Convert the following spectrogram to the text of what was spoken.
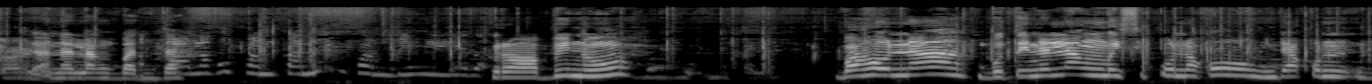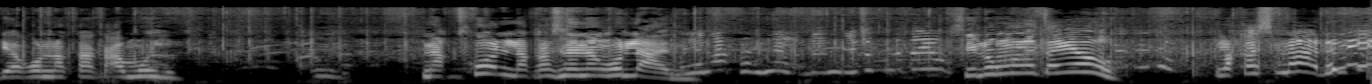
Diyan na lang banda. Grabe no. Baho na. Buti na lang may sipon ako. Hindi ako hindi ako nakakaamoy. Nako, lakas na ng ulan. Na. Silong muna tayo. Lakas na, dali.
